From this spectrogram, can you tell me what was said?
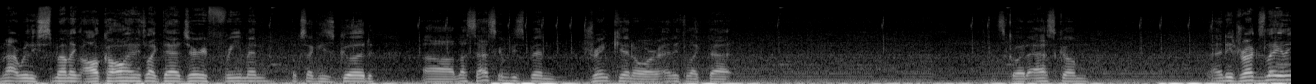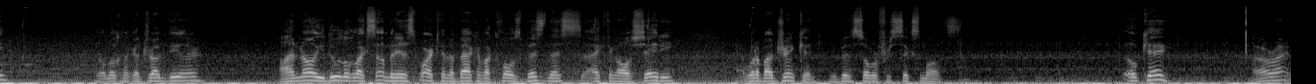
not really smelling alcohol, or anything like that. Jerry Freeman looks like he's good. Uh, let's ask him if he's been drinking or anything like that. Let's go ahead and ask him. Any drugs lately? Don't look like a drug dealer. I know you do look like somebody that's parked in the back of a closed business, acting all shady. What about drinking? You've been sober for six months. Okay. All right.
